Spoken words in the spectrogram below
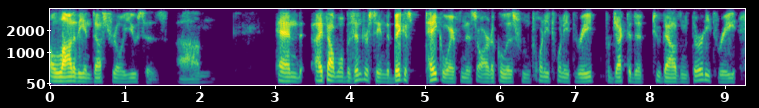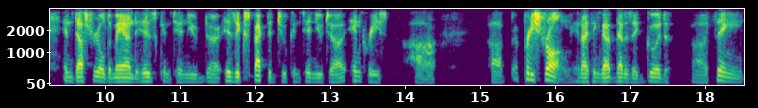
a lot of the industrial uses. Um, and I thought what was interesting, the biggest takeaway from this article is from 2023 projected to 2033, industrial demand is continued uh, is expected to continue to increase uh, uh, pretty strong, and I think that that is a good uh, thing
